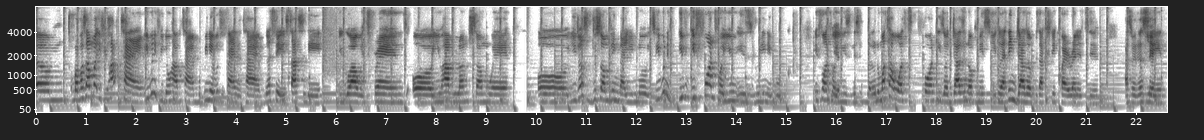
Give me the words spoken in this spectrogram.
um but for someone if you have time even if you don't have time but being able to find the time let's say it's saturday you go out with friends or you have lunch somewhere or you just do something that you know it's even if, if, if fun for you is reading a book if fun for yeah. you is listening no matter what fun is or jazzing up means to you because i think jazz up is actually quite relative as we're just yeah. saying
